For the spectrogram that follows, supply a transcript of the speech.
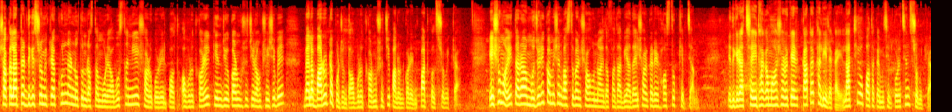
সকাল আটটার দিকে শ্রমিকরা খুলনার নতুন রাস্তা মোড়ে অবস্থান নিয়ে সড়ক ও রেলপথ অবরোধ করে। কেন্দ্রীয় কর্মসূচির অংশ হিসেবে বেলা বারোটা পর্যন্ত অবরোধ কর্মসূচি পালন করেন পাটকল শ্রমিকরা। এ সময় তারা মজুরি কমিশন বাস্তবায়ন সহ নয় দফা দাবি আদায়ে সরকারের হস্তক্ষেপ চান। এদিকে রাজশাহী, ঢাকা মহাসড়কের কাটাখালী এলাকায় লাঠি ও পতাকা মিছিল করেছেন শ্রমিকরা।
